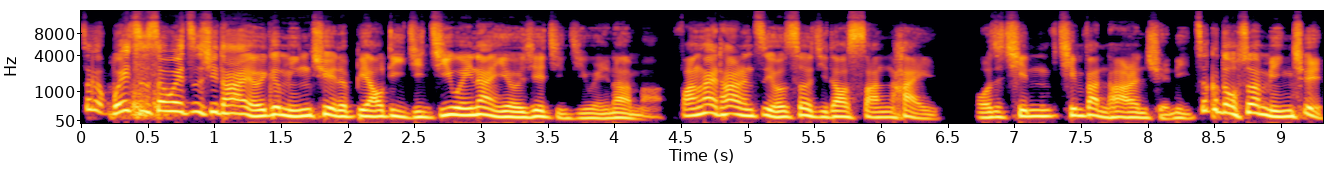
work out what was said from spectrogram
这个维持社会秩序，它还有一个明确的标的，紧急危难也有一些紧急危难嘛，妨害他人自由涉及到伤害或是侵侵犯他人权利，这个都算明确。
